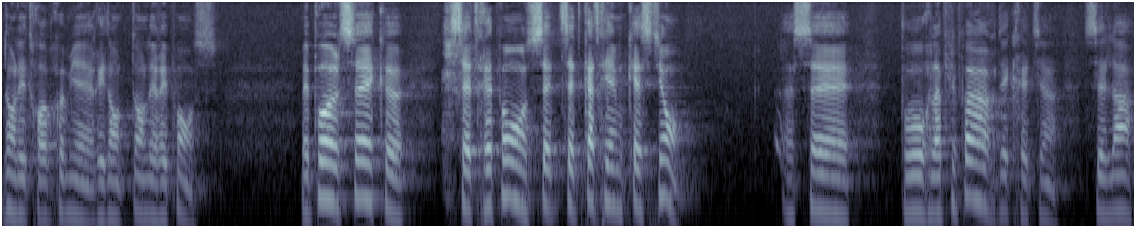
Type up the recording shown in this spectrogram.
dans les trois premières et dans, les réponses. Mais Paul sait que cette réponse, cette, quatrième question, euh, c'est pour la plupart des chrétiens, c'est là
